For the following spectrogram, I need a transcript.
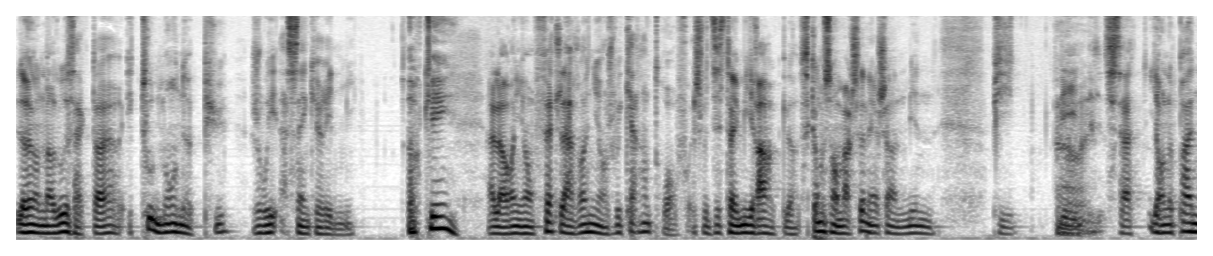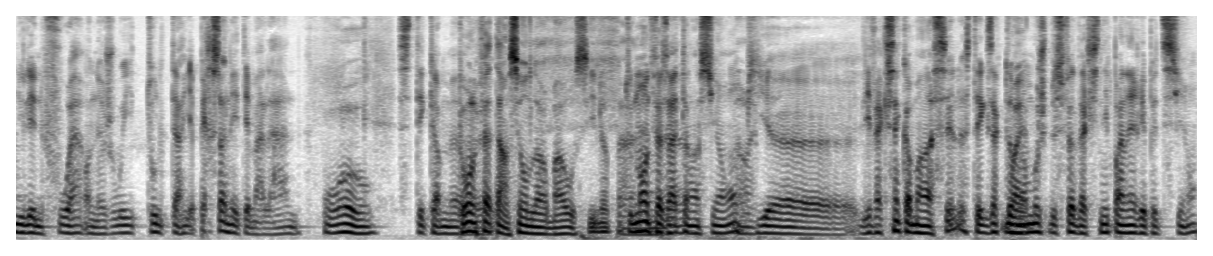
Là, on demande aux acteurs, et tout le monde a pu jouer à 5h30. OK. Alors, ils ont fait la run, ils ont joué 43 fois. Je veux dire, c'est un miracle. là. C'est comme si on marchait dans un champ de mine. Puis, Ah les- ça, ils n'ont pas annulé une fois. On a joué tout le temps. Il y a, personne n'était malade. Wow. C'était comme... Tout le monde euh, fait attention de leur bas aussi. Là, par- tout le monde faisait attention. ah ouais. Puis euh, les vaccins commençaient. là. C'était exactement... Ouais. Moi, je me suis fait vacciner pendant les répétitions.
